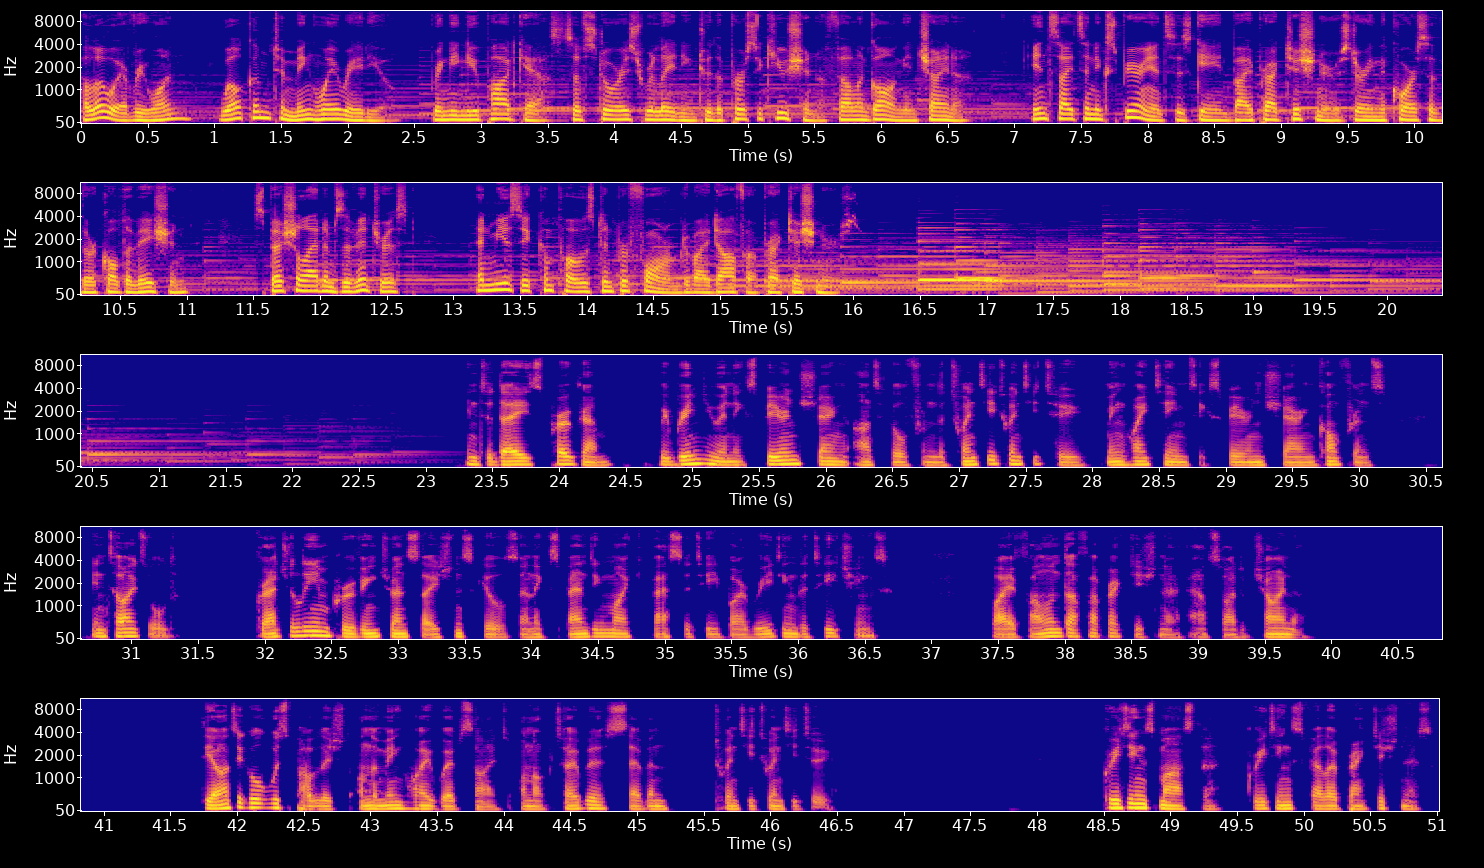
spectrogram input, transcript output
Hello, everyone. Welcome to Minghui Radio, bringing you podcasts of stories relating to the persecution of Falun Gong in China, insights and experiences gained by practitioners during the course of their cultivation, special items of interest, and music composed and performed by DAFA practitioners. In today's program, we bring you an experience sharing article from the 2022 Minghui Team's Experience Sharing Conference entitled Gradually Improving Translation Skills and Expanding My Capacity by Reading the Teachings by a Falun Dafa practitioner outside of China. The article was published on the Minghui website on October 7, 2022. Greetings, Master. Greetings, fellow practitioners.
